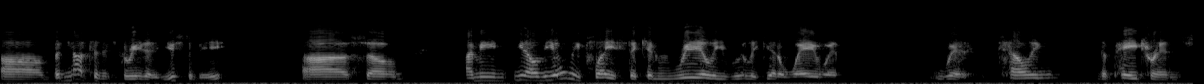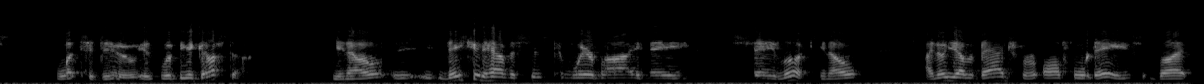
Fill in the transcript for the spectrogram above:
um, but not to the degree that it used to be. Uh, so, I mean, you know, the only place that can really, really get away with with telling the patrons what to do is, would be Augusta. You know, they could have a system whereby they say, look, you know, I know you have a badge for all four days, but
